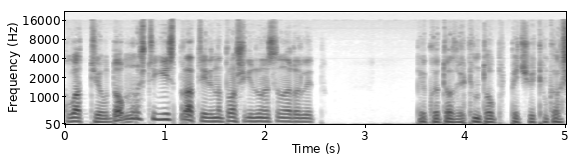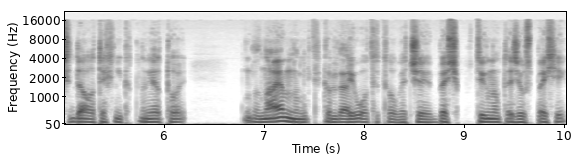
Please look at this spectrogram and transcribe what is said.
Когато ти е удобно, ще ги изпратя или напроче ще ги донеса на ралито. При което аз викам толкова пич, викам как си дава техниката, нали, а той. Знаем, нали, какъв Да. пилот е той, вече беше постигнал тези успехи.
